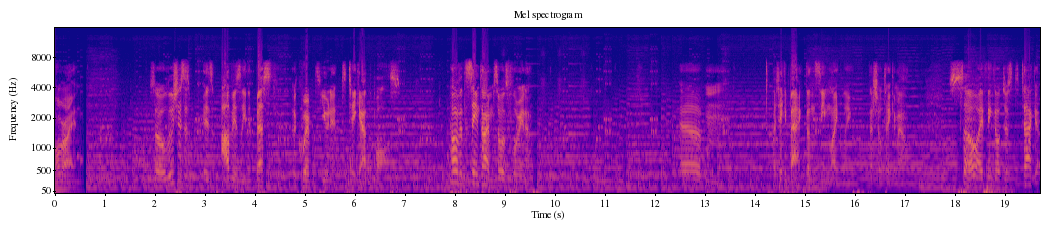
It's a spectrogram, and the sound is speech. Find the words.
Alright. So Lucius is, is obviously the best equipped unit to take out the boss. However, at the same time, so is Florina. Uh, hmm. I take it back. Doesn't seem likely that she'll take him out. So, I think I'll just attack it.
